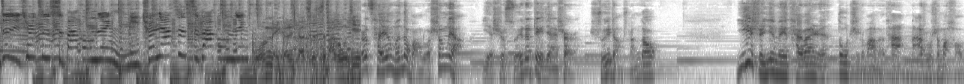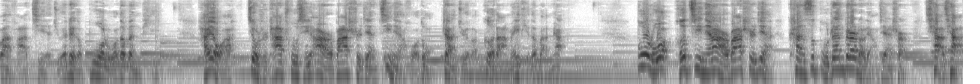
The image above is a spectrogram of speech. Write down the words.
自己去吃十八公斤，你全家吃十八公斤，我们每个人要吃十八公斤。而蔡英文的网络声量也是随着这件事儿水涨船高。一是因为台湾人都指望着他拿出什么好办法解决这个菠萝的问题，还有啊，就是他出席二二八事件纪念活动占据了各大媒体的版面。菠萝和纪念二二八事件看似不沾边的两件事儿，恰恰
